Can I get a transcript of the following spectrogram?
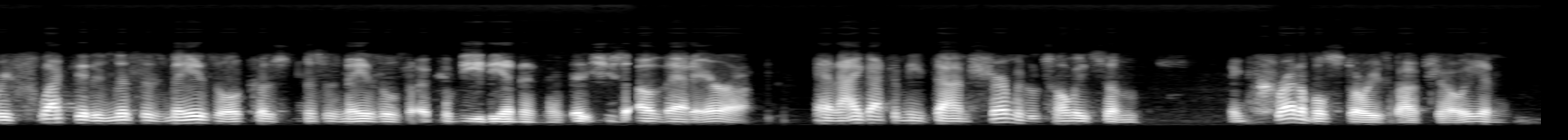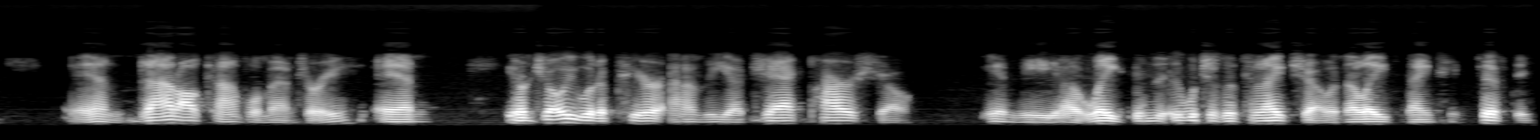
reflected in Mrs. Maisel because Mrs. Maisel's a comedian and she's of that era. And I got to meet Don Sherman, who told me some incredible stories about Joey and and not all complimentary. And you know, Joey would appear on the uh, Jack Paar show in the uh, late, in the, which is the Tonight Show in the late 1950s,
